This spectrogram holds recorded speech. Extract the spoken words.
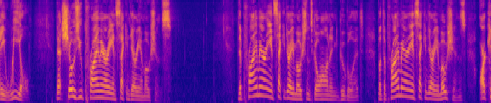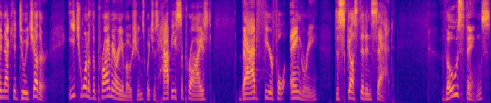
a wheel that shows you primary and secondary emotions. The primary and secondary emotions go on and Google it, but the primary and secondary emotions are connected to each other. Each one of the primary emotions, which is happy, surprised, bad, fearful, angry, disgusted, and sad, those things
